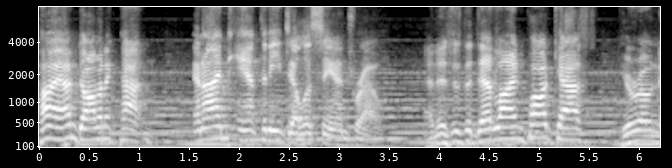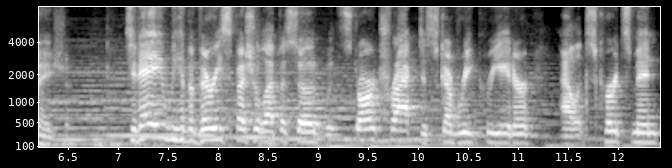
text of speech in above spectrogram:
Hi, I'm Dominic Patten. And I'm Anthony D'Alessandro. And this is the Deadline Podcast, Hero Nation. Today, we have a very special episode with Star Trek Discovery creator Alex Kurtzman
